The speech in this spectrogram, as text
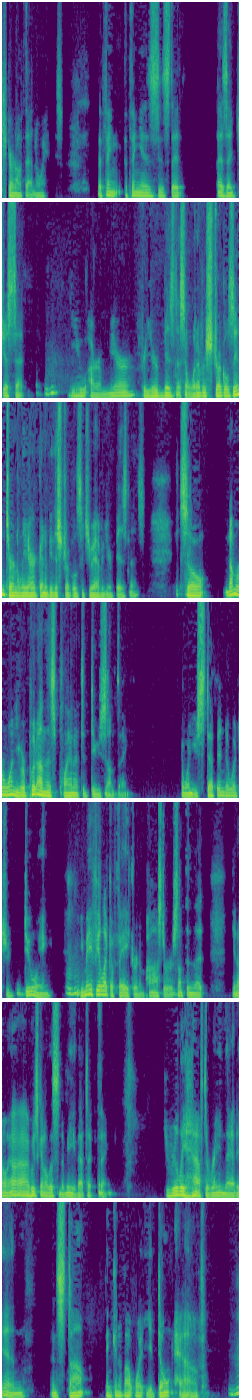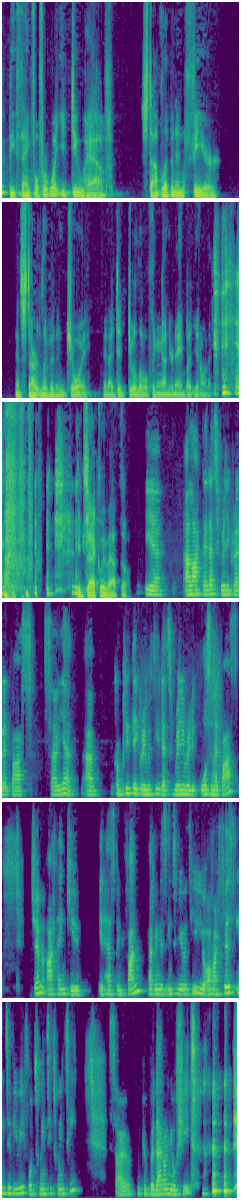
Turn off that noise. The thing, the thing is, is that as I just said, Mhm. You are a mirror for your business, and whatever struggles internally are going to be the struggles that you have in your business. So, number one, you were put on this planet to do something. And when you step into what you're doing, Mhm. you may feel like a fake or an imposter or something that, you know, uh, who's going to listen to me, that type of thing. You really have to rein that in and stop thinking about what you don't have. Mhm. Be thankful for what you do have. Stop living in fear and start living in joy. And I did do a little thing on your name, but you know what I mean. exactly that, though. Yeah, I like that. That's really great advice. So yeah, I completely agree with you. That's really, really awesome advice. Jim, I thank you. It has been fun having this interview with you. You are my first interviewee for 2020. So you can put that on your sheet.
